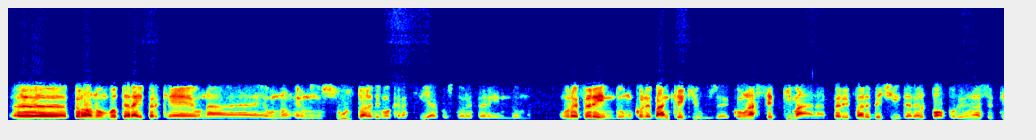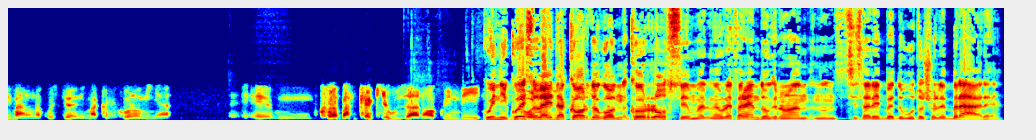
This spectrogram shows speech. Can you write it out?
eh, però non voterei perché è, una, è, un, è un insulto alla democrazia questo referendum un referendum con le banche chiuse, con una settimana, per fare decidere al popolo in una settimana una questione di macroeconomia, eh, mm, con la banca chiusa, no? Quindi, Quindi in questo lei è d'accordo con, con Rossi, è un, un referendum che non, non, si sarebbe dovuto celebrare?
